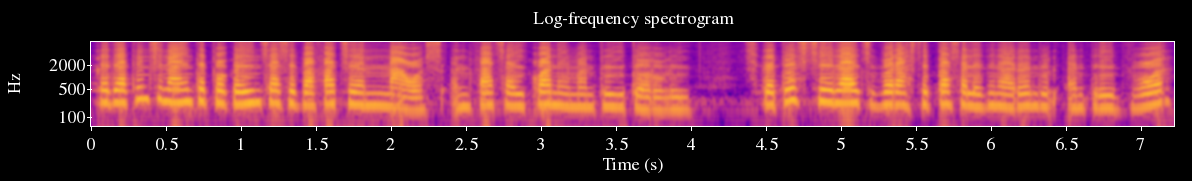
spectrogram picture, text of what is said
că de atunci înainte pocăința se va face în naos, în fața icoanei Mântuitorului, și că toți ceilalți vor aștepta să le vină rândul în privor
